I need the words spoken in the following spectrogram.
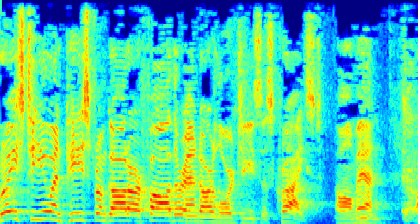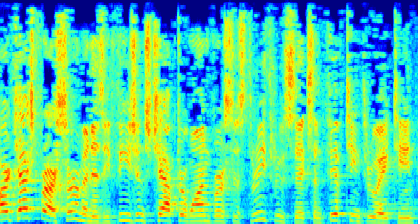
Grace to you and peace from God our Father and our Lord Jesus Christ. Amen. Our text for our sermon is Ephesians chapter 1 verses 3 through 6 and 15 through 18,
